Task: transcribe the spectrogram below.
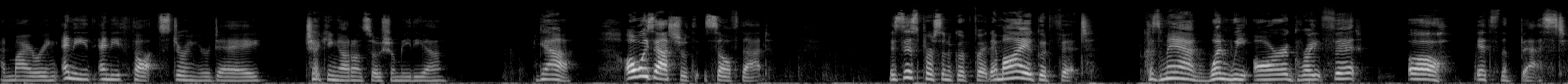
admiring any any thoughts during your day, checking out on social media. Yeah. Always ask yourself that. Is this person a good fit? Am I a good fit? Because, man, when we are a great fit, oh, it's the best.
